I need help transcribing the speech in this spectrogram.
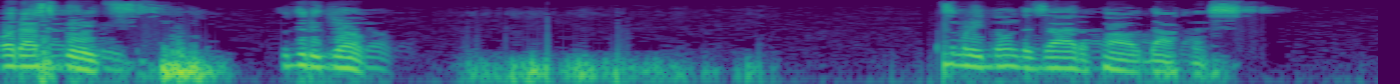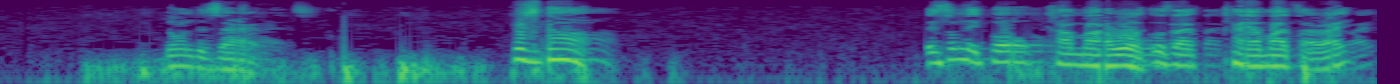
other spirits to do the job. Somebody don't desire the power of darkness. Don't desire it. Praise God. There's something they call karma what? Those are kayamata, right?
